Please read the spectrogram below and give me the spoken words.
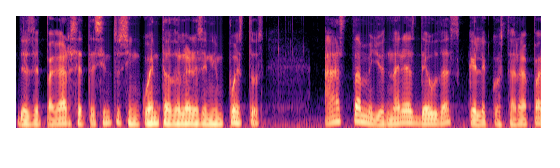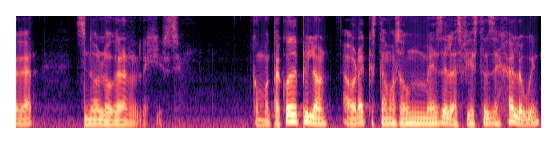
desde pagar 750 dólares en impuestos hasta millonarias deudas que le costará pagar si no logra reelegirse. Como taco de pilón, ahora que estamos a un mes de las fiestas de Halloween,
